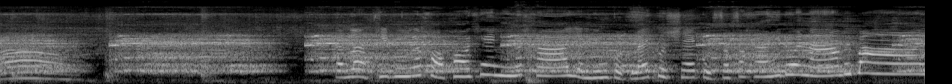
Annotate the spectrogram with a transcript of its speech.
ว้าวสำหรับคลิปนี้ก็ขอพอแค่นี้นะคะ อย่าลืมกดไลค์ กดแชร์ กด subscribe ให้ด้วยนะ บ๊ายบาย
